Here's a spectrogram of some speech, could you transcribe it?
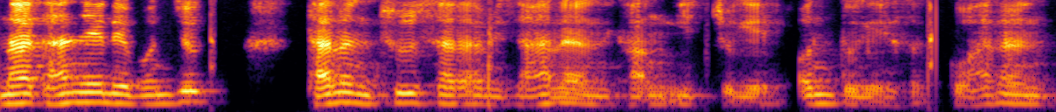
나 다니엘에 본즉 다른 두 사람이서 하나는 강 이쪽에 언덕에 섰고 하나는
